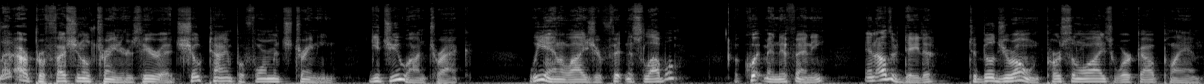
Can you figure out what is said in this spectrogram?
Let our professional trainers here at Showtime Performance Training get you on track. We analyze your fitness level, equipment, if any, and other data to build your own personalized workout plan,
